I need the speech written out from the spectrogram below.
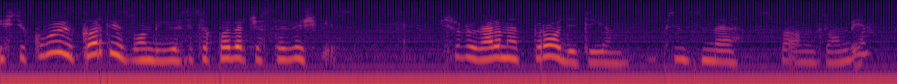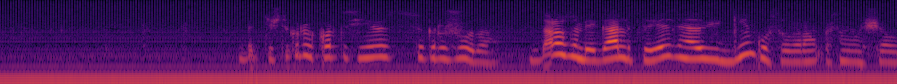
Iš tikrųjų, kartais zombiai juos tiesiog paverčia saviškiais. Iš tikrųjų, galime parodyti jam. Pasimsime spawn zombie. Bet iš tikrųjų, kartais jie juos tiesiog ir žudo. Dar zombiai gali turėti netgi ginklų savo rankose šiol.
